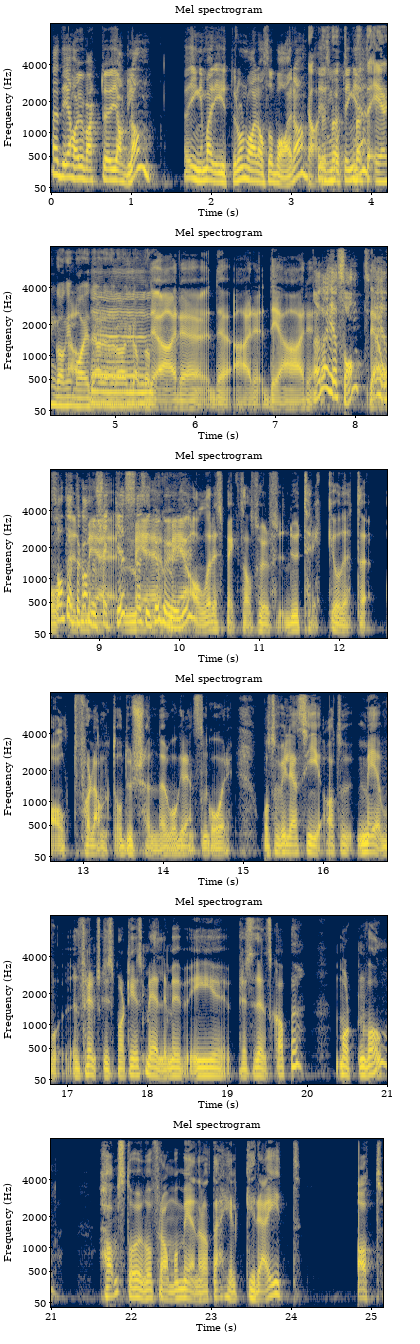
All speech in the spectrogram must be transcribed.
Nei, det har jo vært eh, Jagland. Inger Marie Ytterhorn var altså vara Ja, til Stortinget. møtte én gang i mai. Det er, det Det er, eh, det er, det er Nei, det er helt sant. Det er helt sant. Dette kan jo sjekkes. Med, med all respekt, altså, Ulf, du trekker jo dette altfor langt, og du skjønner hvor grensen går. Og så vil jeg si at med, Fremskrittspartiets medlem i, i presidentskapet, Morten Wold, han står jo nå fram og mener at det er helt greit at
